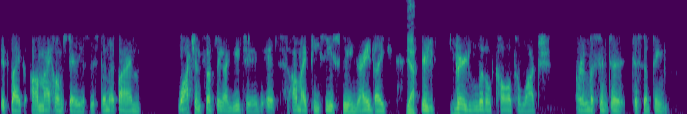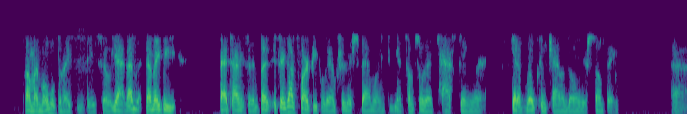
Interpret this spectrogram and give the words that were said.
it's like on my home stereo system. If I'm watching something on YouTube, it's on my PC screen, right? Like Yeah. there's very little call to watch or listen to to something on my mobile device these days. So yeah, that that might be bad timing for them. But if they got smart people there, I'm sure they're scrambling to get some sort of casting or get a Roku channel going or something. Uh,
